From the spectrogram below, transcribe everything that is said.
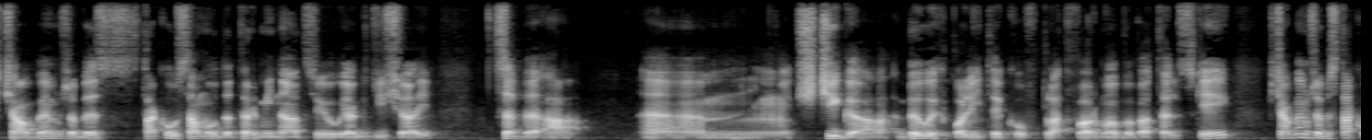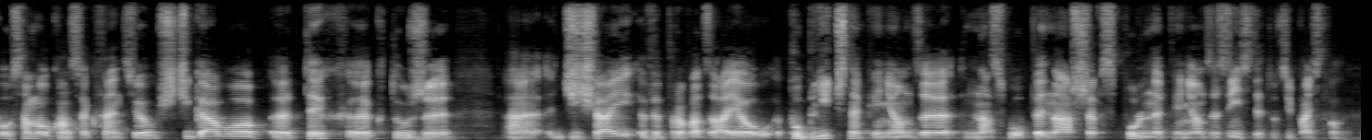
chciałbym, żeby z taką samą determinacją jak dzisiaj CBA ściga byłych polityków Platformy Obywatelskiej, chciałbym, żeby z taką samą konsekwencją ścigało tych, którzy dzisiaj wyprowadzają publiczne pieniądze na słupy, nasze wspólne pieniądze z instytucji państwowych.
